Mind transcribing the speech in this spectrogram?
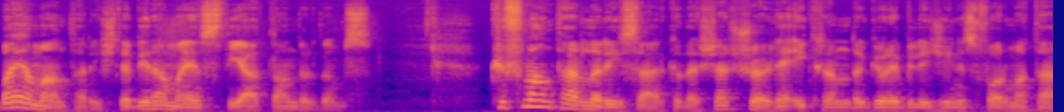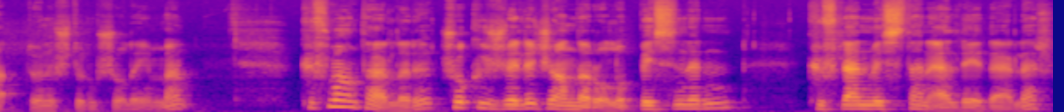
maya mantarı işte bira mayası diye adlandırdığımız. Küf mantarları ise arkadaşlar şöyle ekranında görebileceğiniz formata dönüştürmüş olayım ben. Küf mantarları çok hücreli canlılar olup besinlerinin küflenmesinden elde ederler.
